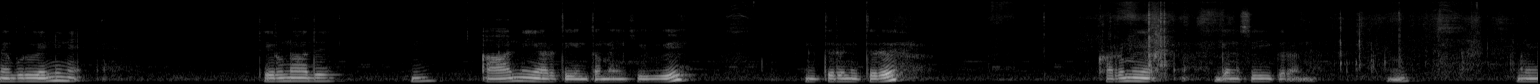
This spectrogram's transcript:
නැඹුරු වෙන්නේ නැහැ. තේරුණාද? ආන්නේ අර්ථයෙන් තමයි කිව්වේ නිතර නිතර කර්මය ගැන සිහි කරන්න. මේ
